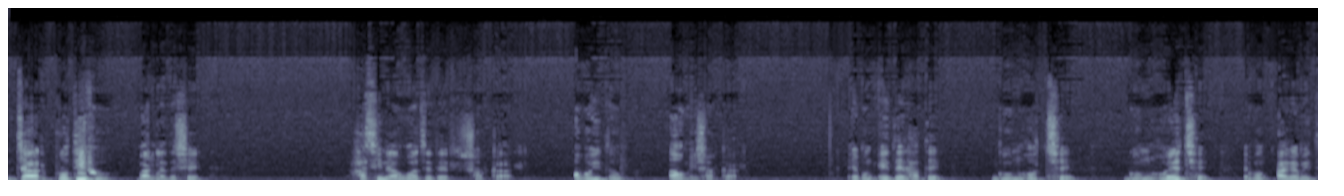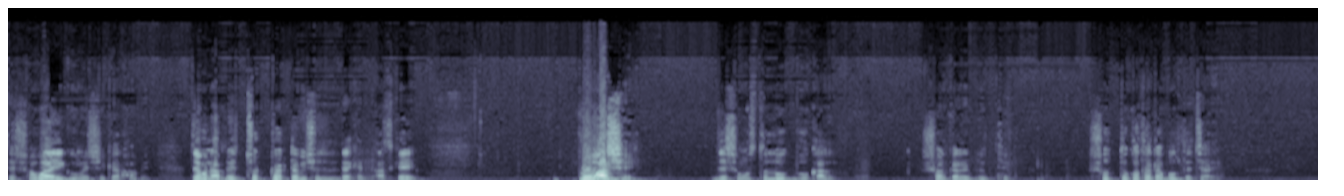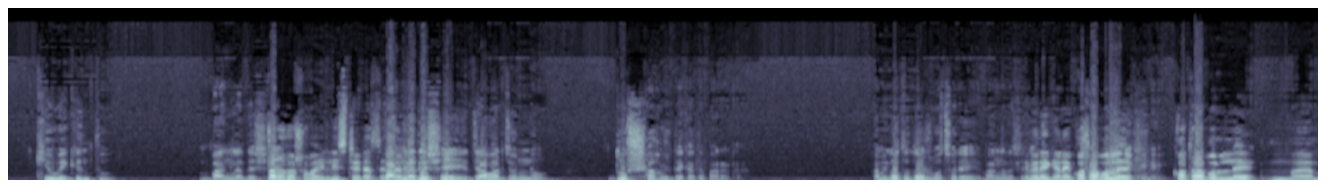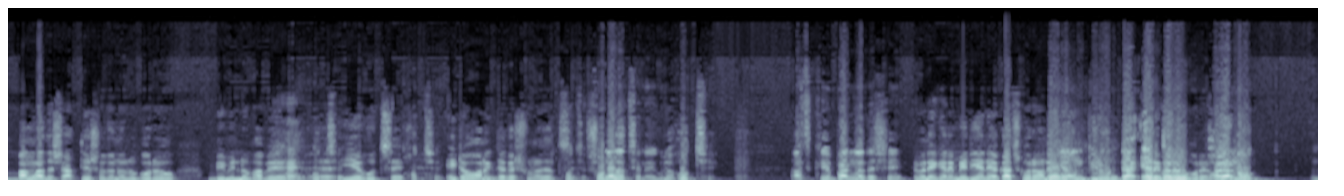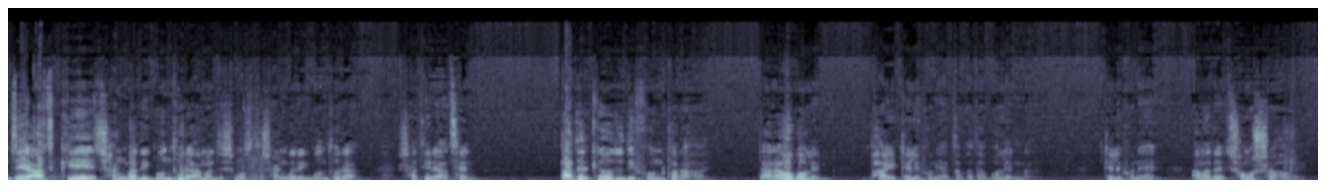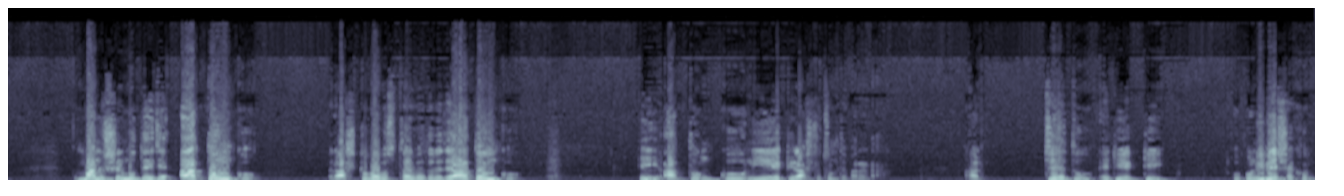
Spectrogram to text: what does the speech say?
যার প্রতিভু বাংলাদেশে হাসিনা ওয়াজেদের সরকার, অবৈধ আওয়ামী সরকার। এবং এদের হাতে গুম হচ্ছে গুম হয়েছে এবং আগামীতে সবাই গুমের শিকার হবে। যেমন আপনি ছোট্ট একটা বিষয় যদি দেখেন আজকে প্রবাসে যে সমস্ত লোক ভোকাল সরকারের বিরুদ্ধে সত্য কথাটা বলতে চায় কেউই কিন্তু বাংলাদেশে সবাই লিস্টেড আছে বাংলাদেশে যাওয়ার জন্য দুঃসাহস দেখাতে পারে না। আমি গত দশ বছরে বাংলাদেশে ইভেন এখানে কথা বললে কথা বললে বাংলাদেশে আত্মীয় স্বজনের উপরেও বিভিন্ন ভাবে হ্যাঁ, ইয়ে হচ্ছে। এটাও অনেক জায়গায় শোনা যাচ্ছে। শোনা যাচ্ছে না এগুলো হচ্ছে। আজকে বাংলাদেশে ইভেন এখানে মিডিয়া নিয়ে কাজ করে অনেক দমন পীড়নটা ভয়ানক যে আজকে সাংবাদিক বন্ধুরা আমার যে সমস্ত সাংবাদিক বন্ধুরা সাথীরা আছেন তাদেরকেও যদি ফোন করা হয় তারাও বলেন ভাই টেলিফোনে এত কথা বলেন না। টেলিফোনে আমাদের সমস্যা হবে। মানুষের মধ্যে এই যে আতঙ্ক রাষ্ট্র ব্যবস্থার ভেতরে যে আতঙ্ক এই আতঙ্ক নিয়ে একটি রাষ্ট্র চলতে পারে না। আর যেহেতু এটি একটি উপনিবেশ এখন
